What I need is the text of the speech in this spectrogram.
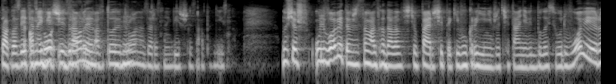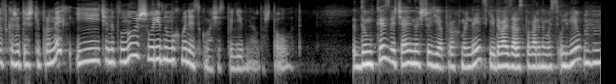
Так, власне, авто найбільший і дрони. запит. Авто і Мгм. дрони зараз найбільший запит, дійсно. Ну що ж, у Львові ти вже сама згадала, що перші такі в Україні вже читання відбулися у Львові. Розкажи трішки про них. І чи не плануєш у рідному Хмельницькому щось подібне влаштовувати? Думки, звичайно, що є про Хмельницький. Давай зараз повернемось у Львів. Угу.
